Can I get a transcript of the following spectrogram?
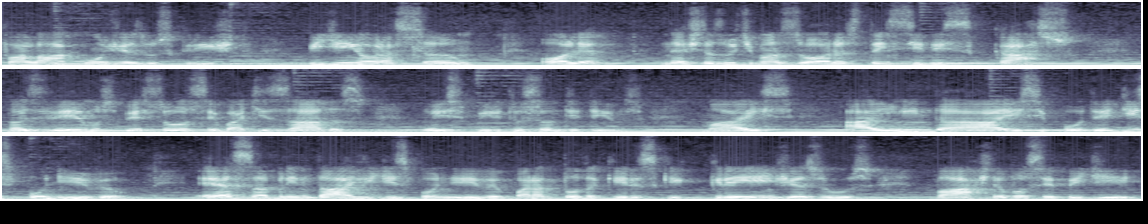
falar com Jesus Cristo, pedir em oração. Olha, nestas últimas horas tem sido escasso. Nós vemos pessoas ser batizadas no Espírito Santo de Deus, mas ainda há esse poder disponível essa blindagem disponível para todos aqueles que creem em Jesus. Basta você pedir,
